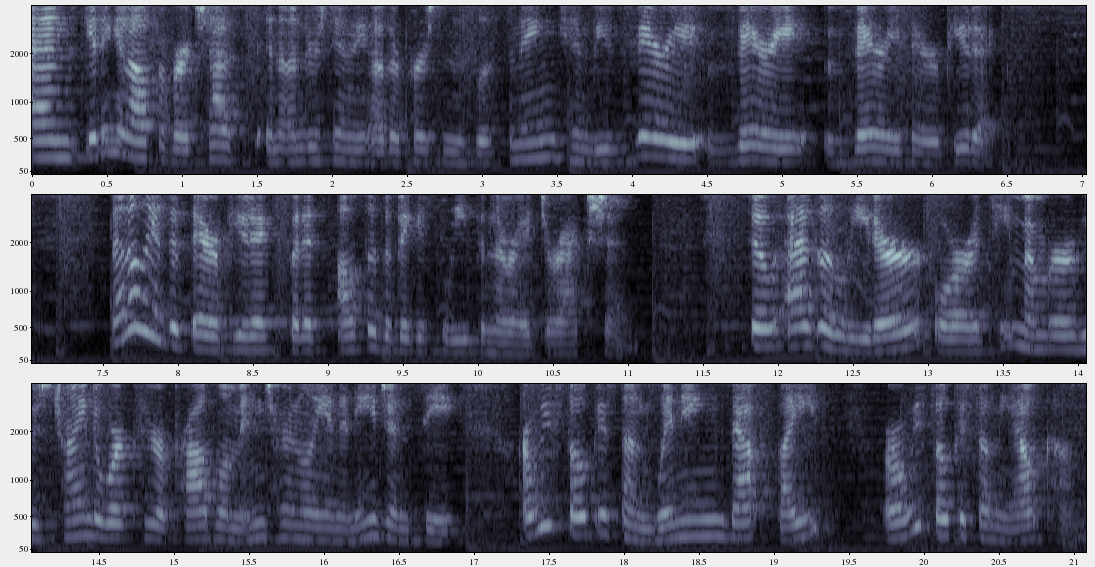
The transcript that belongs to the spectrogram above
And getting it off of our chest and understanding the other person is listening can be very, very, very therapeutic. Not only is it therapeutic, but it's also the biggest leap in the right direction. So, as a leader or a team member who's trying to work through a problem internally in an agency, are we focused on winning that fight or are we focused on the outcome?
